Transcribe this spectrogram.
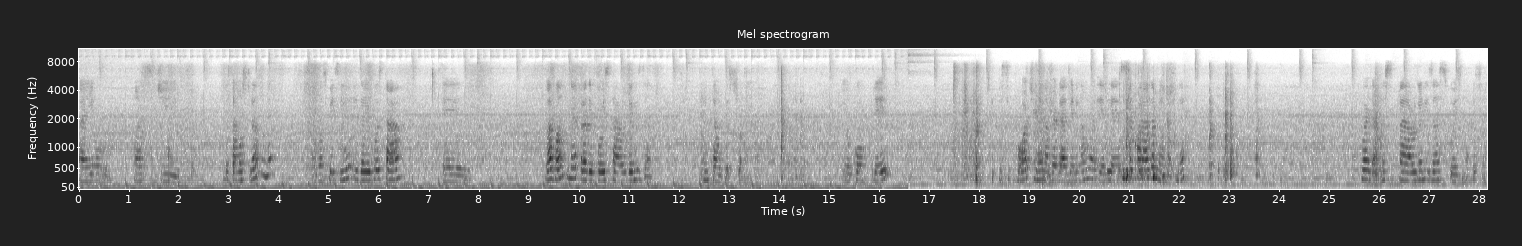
Aí eu, antes de vou estar mostrando, né? Algumas coisinhas e daí eu vou estar é, lavando, né? Para depois estar organizando. Então, pessoal, eu comprei esse pote, né? Na verdade, ele não é, ele é separadamente, né? Guardar para organizar as coisas, né, pessoal?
